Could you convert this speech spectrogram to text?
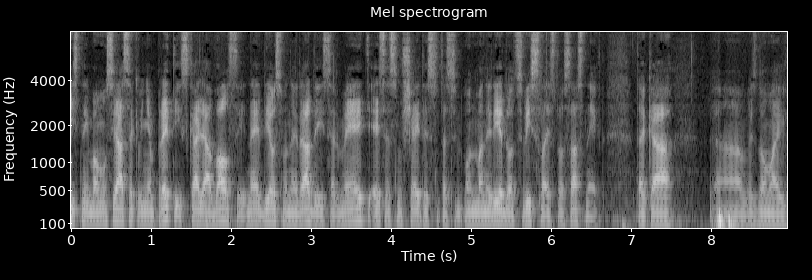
īstenībā mums jāsaka viņam pretī skaļā balsī. Nē, Dievs man ir radījis ar mēķi, es esmu šeit, esmu tas, un man ir iedots viss, lai es to sasniegtu. Tā kā uh, es domāju,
